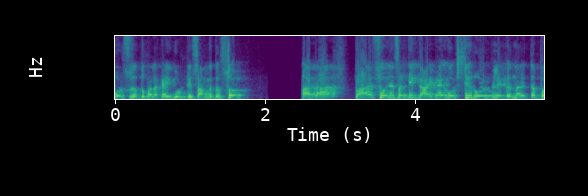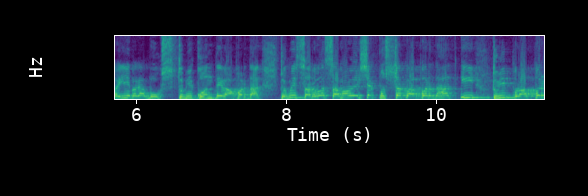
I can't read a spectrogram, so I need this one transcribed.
बरोबर सुद्धा तुम्हाला काही गोष्टी सांगत असतो. आता पास होण्यासाठी काय काय गोष्टी रोल प्ले करणार आहेत? तर पहिली बघा बुक्स तुम्ही कोणते वापरतात? तुम्ही सर्वसमावेशक पुस्तक वापरत आहात की तुम्ही प्रॉपर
